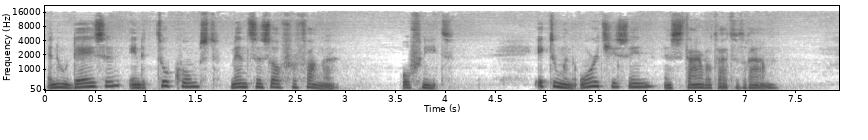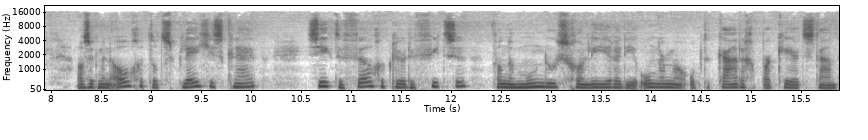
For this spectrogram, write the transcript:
en hoe deze in de toekomst mensen zal vervangen. Of niet. Ik doe mijn oortjes in en staar wat uit het raam. Als ik mijn ogen tot spleetjes knijp, zie ik de felgekleurde fietsen van de Mundus-scholieren die onder me op de kade geparkeerd staan,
